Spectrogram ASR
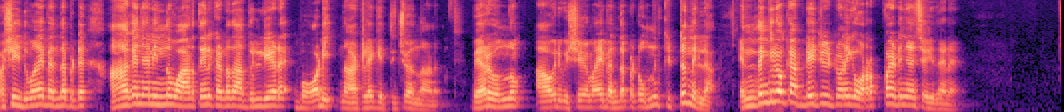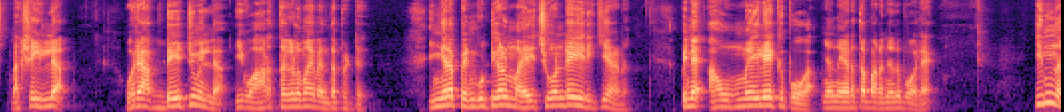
പക്ഷേ ഇതുമായി ബന്ധപ്പെട്ട് ആകെ ഞാൻ ഇന്ന് വാർത്തയിൽ കണ്ടത് അതുല്യയുടെ ബോഡി നാട്ടിലേക്ക് എത്തിച്ചു എന്നാണ്. വേറെ ഒന്നും ആ ഒരു വിഷയവുമായി ബന്ധപ്പെട്ട് ഒന്നും കിട്ടുന്നില്ല. എന്തെങ്കിലുമൊക്കെ അപ്ഡേറ്റ് കിട്ടുവാണെങ്കിൽ ഉറപ്പായിട്ടും ഞാൻ ചെയ്തേനെ. പക്ഷേ ഇല്ല. ഒരു അപ്ഡേറ്റും ഇല്ല ഈ വാർത്തകളുമായി ബന്ധപ്പെട്ട്. ഇങ്ങനെ പെൺകുട്ടികൾ മരിച്ചുകൊണ്ടേയിരിക്കുകയാണ് പിന്നെ ആ ഉമ്മയിലേക്ക് പോകാം. ഞാൻ നേരത്തെ പറഞ്ഞതുപോലെ ഇന്ന്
